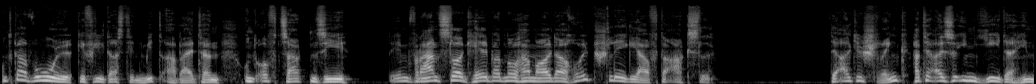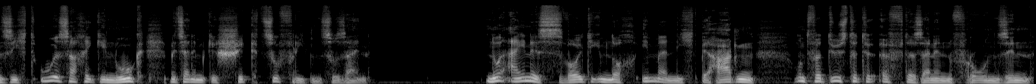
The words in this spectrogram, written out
Und gar wohl gefiel das den Mitarbeitern, und oft sagten sie, dem Franzl kälbert noch einmal der Holzschlägel auf der Achsel. Der alte Schrenk hatte also in jeder Hinsicht Ursache genug, mit seinem Geschick zufrieden zu sein. Nur eines wollte ihm noch immer nicht behagen und verdüsterte öfter seinen frohen Sinn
